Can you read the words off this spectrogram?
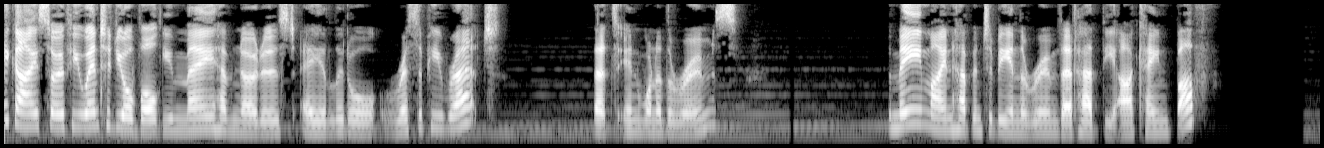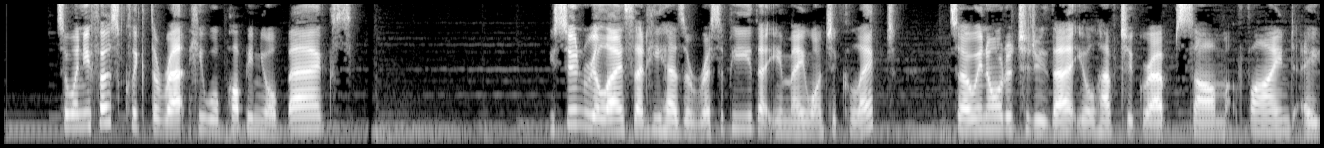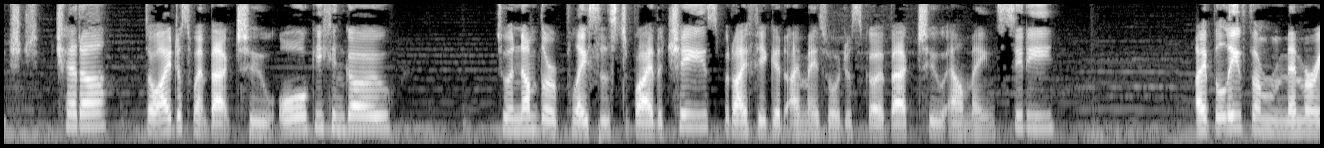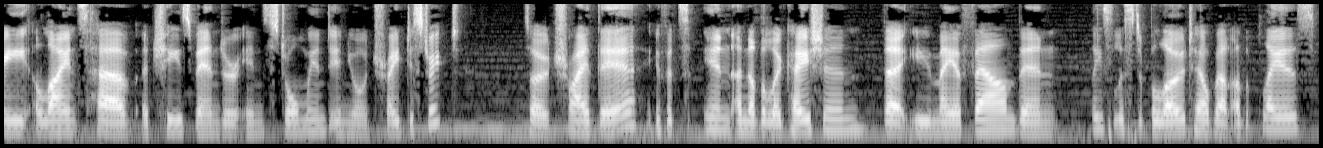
Hey guys, so if you entered your vault, you may have noticed a little recipe rat that's in one of the rooms. For me, mine happened to be in the room that had the arcane buff. So when you first click the rat, he will pop in your bags. You soon realize that he has a recipe that you may want to collect. So in order to do that, you'll have to grab some fine aged cheddar, so I just went back to All Geek and Go, to a number of places to buy the cheese, but I figured I may as well just go back to our main city. I believe from memory, Alliance have a cheese vendor in Stormwind in your trade district. So try there. If it's in another location that you may have found, then please list it below to help out other players.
